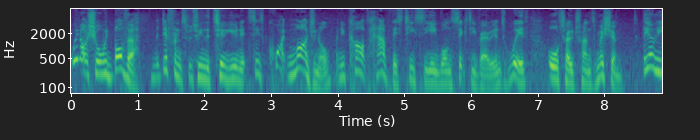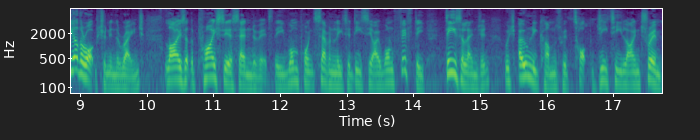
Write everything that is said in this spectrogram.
We're not sure we'd bother. The difference between the two units is quite marginal, and you can't have this TCE 160 variant with auto transmission. The only other option in the range lies at the priciest end of it, the 1.7 litre DCI 150 diesel engine, which only comes with top GT line trim,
